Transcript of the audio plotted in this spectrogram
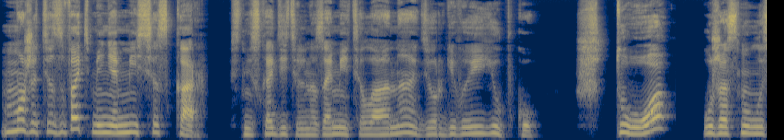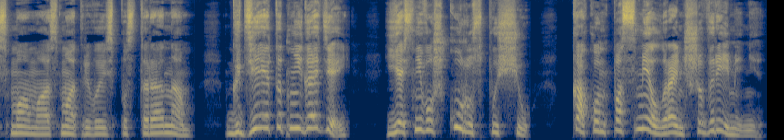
«Можете звать меня миссис Кар», — снисходительно заметила она, одергивая юбку. «Что?» — ужаснулась мама, осматриваясь по сторонам. «Где этот негодяй? Я с него шкуру спущу. Как он посмел раньше времени?»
